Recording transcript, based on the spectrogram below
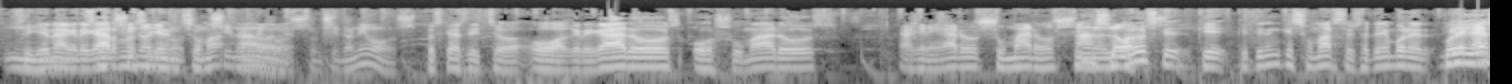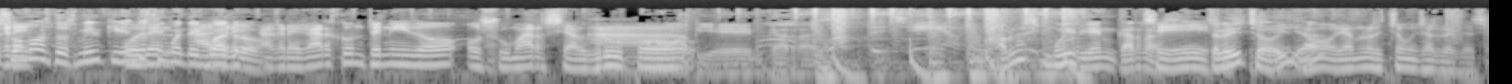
Si quieren Mm, agregarnos, si quieren son sumar. Ah, vale. son sinónimos. Pues que has dicho, o agregaros, o sumaros. Agregaros, sumaros, ah, sumaros que, que- que tienen que sumarse, o sea, tienen que poner. Mira, ya somos 2554. pueden agre- agregar contenido o sumarse al grupo. Ah, bien, Carras. Hablas muy bien, Carras. Sí, Te lo he dicho sí, hoy ya. No, ya me lo has dicho muchas veces.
